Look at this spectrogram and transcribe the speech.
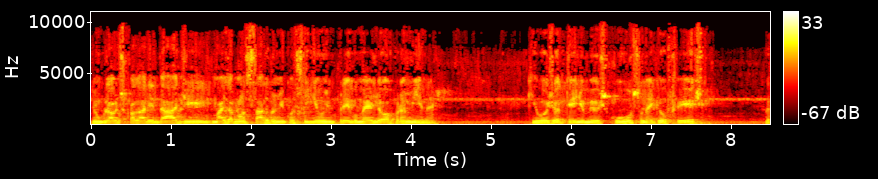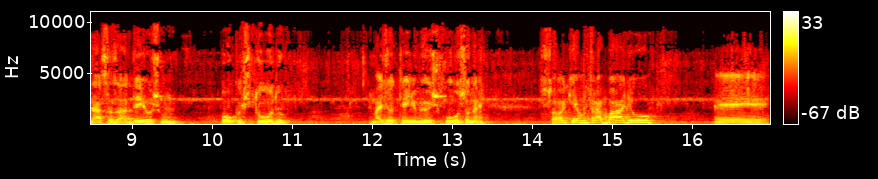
de um grau de escolaridade mais avançado para mim conseguir um emprego melhor para mim, né? Que hoje eu tenho meus cursos, né? Que eu fiz, graças a Deus, com pouco estudo, mas eu tenho meus cursos, né? Só que é um trabalho é,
